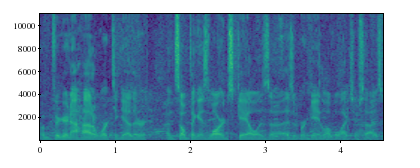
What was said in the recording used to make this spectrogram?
and figuring out how to work together on something as large scale as a, as a brigade level exercise.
